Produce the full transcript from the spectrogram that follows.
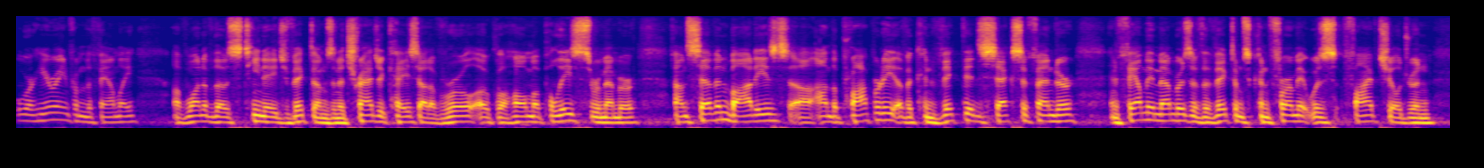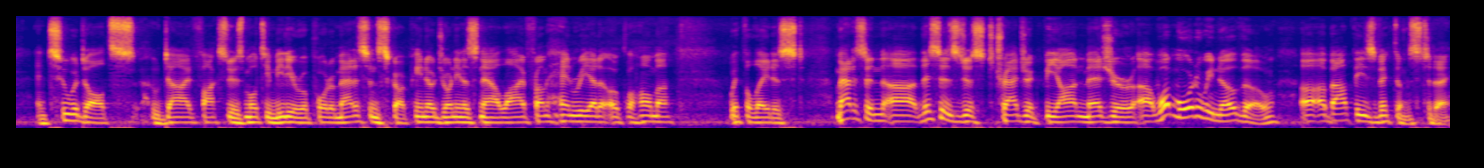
We're hearing from the family of one of those teenage victims in a tragic case out of rural Oklahoma. Police, remember, found seven bodies uh, on the property of a convicted sex offender, and family members of the victims confirm it was five children and two adults who died. Fox News multimedia reporter Madison Scarpino joining us now live from Henryetta, Oklahoma, with the latest. Madison, uh, this is just tragic beyond measure. Uh, what more do we know, though, uh, about these victims today?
